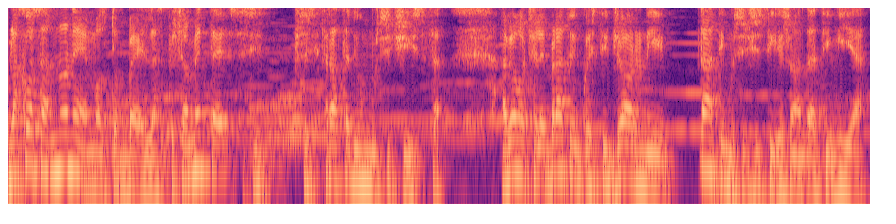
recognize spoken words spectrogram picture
La cosa non è molto bella, specialmente se si, se si tratta di un musicista. Abbiamo celebrato in questi giorni tanti musicisti che sono andati via.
